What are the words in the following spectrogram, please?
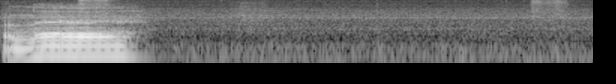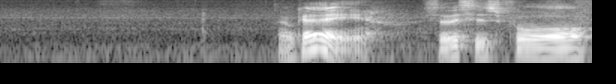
one there. Okay, so this is for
